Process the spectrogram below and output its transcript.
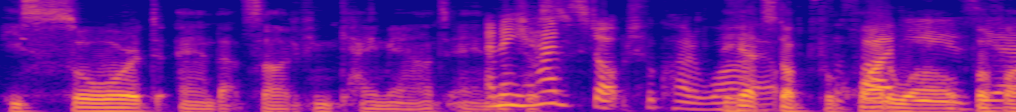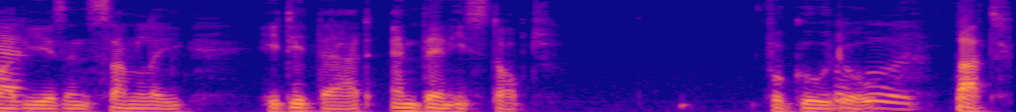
he saw it and that side of him came out and, and he just- had stopped for quite a while he had stopped for, quite a while years, for yeah. five years and suddenly he did that and then he stopped for good. For or, good. But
